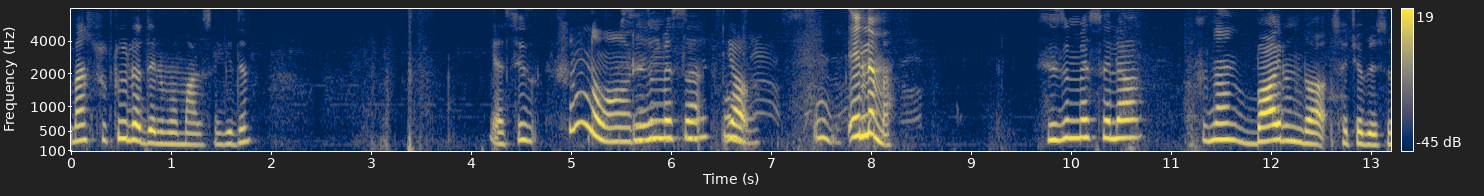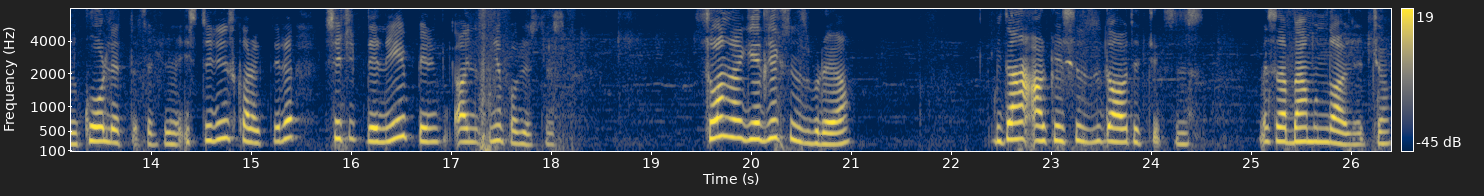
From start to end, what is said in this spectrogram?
Ben Sutu'yla deneme mağarasına gidin. Ya siz Şunu da var. sizin mesela ya mu? 50 mi? Sizin mesela şuradan Byron da seçebilirsiniz. Colette de seçebilirsiniz. İstediğiniz karakteri seçip deneyip benim aynısını yapabilirsiniz. Sonra geleceksiniz buraya. Bir tane arkadaşınızı davet edeceksiniz. Mesela ben bunu davet edeceğim.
